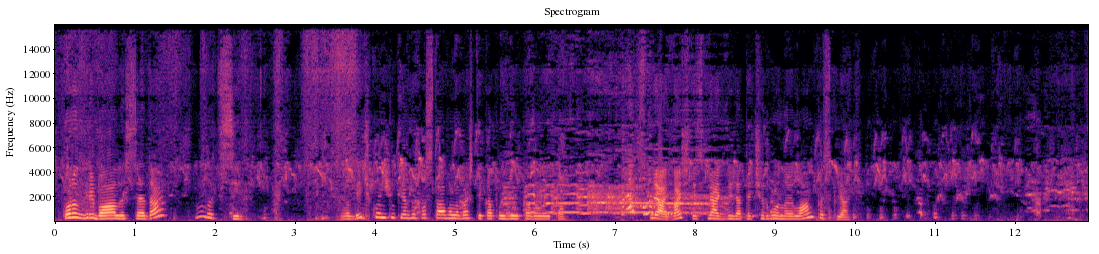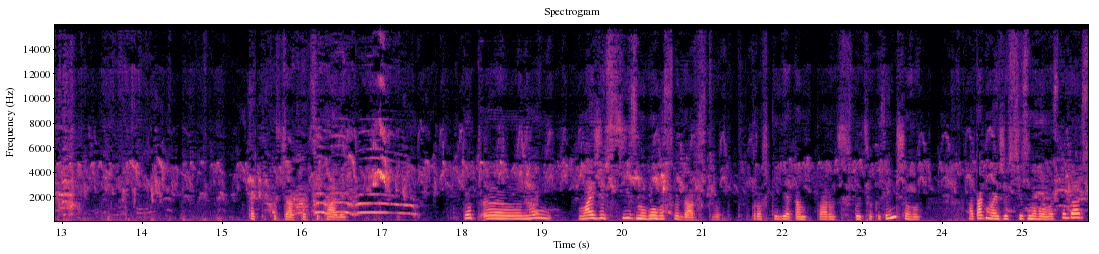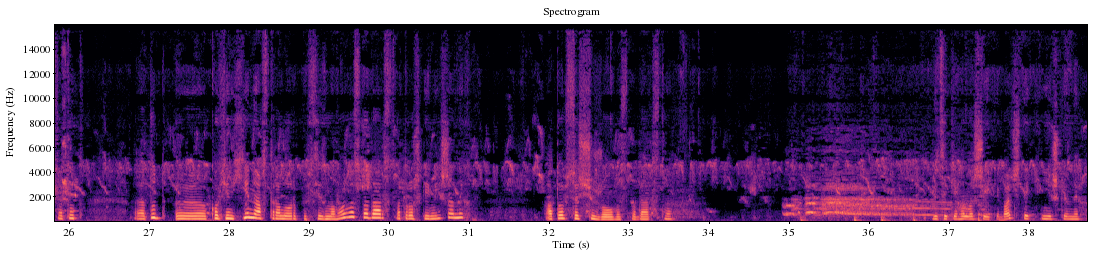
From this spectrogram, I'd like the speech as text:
Порозгрібали все, так? Да? Молодці. Водичку тут я вже поставила, бачите, яка поїлка велика. Сплять, бачите, сплять біля те червоної лампи, сплять. Такі курчатка цікаві. Тут, е, ну, майже всі з мого господарства. Трошки є там пару штучок з іншого, а так майже всі з мого господарства. Тут, е, тут е, кохінхіни, австралорпи всі з мого господарства, трошки мішаних, а то все з чужого господарства. Дивіться, які галашики, бачите, які ніжки в них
